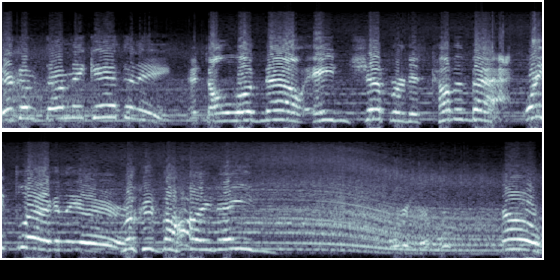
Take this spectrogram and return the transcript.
Here comes Dominic Anthony. And don't look now, Aiden Shepard is coming back. White flag in the air. Look who's behind Aiden. No,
